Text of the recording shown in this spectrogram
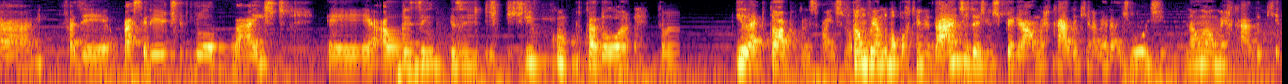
a fazer parcerias globais, é, algumas empresas de computador, então e laptop, principalmente, estão vendo uma oportunidade da gente pegar um mercado que, na verdade, hoje não é um mercado que,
